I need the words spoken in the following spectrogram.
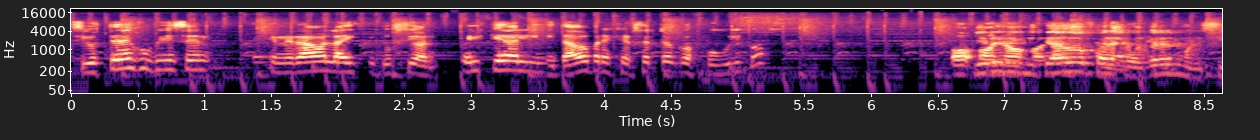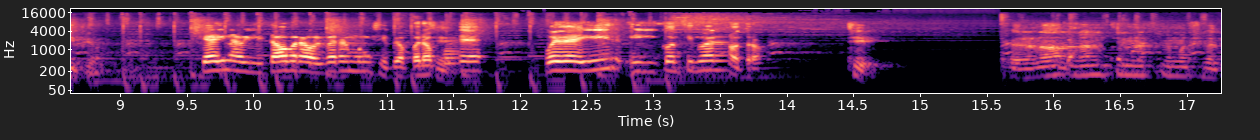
si ustedes hubiesen generado la institución, ¿él queda limitado para ejercer cargos públicos? ¿O, queda limitado para volver al municipio. Queda inhabilitado para volver al municipio, pero puede, ir y continuar en otro. Sí, pero no, no este municipio de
